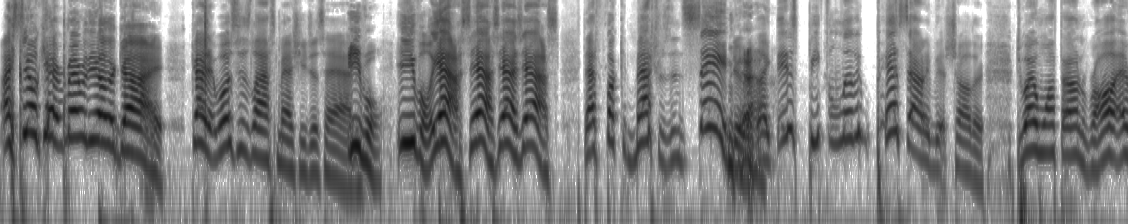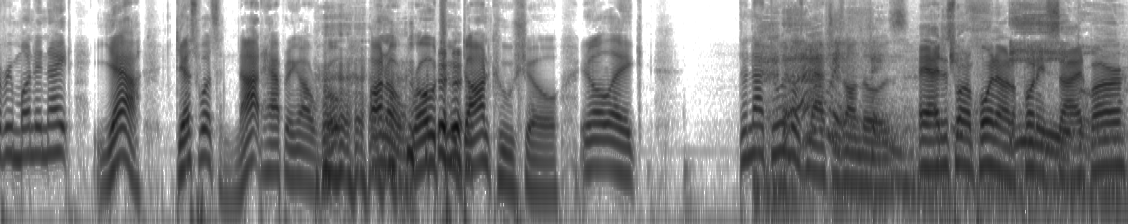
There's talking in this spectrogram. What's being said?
I still can't remember the other guy. God, it what was his last match he just had. Evil. Evil. Yes, yes, yes, yes. That fucking match was insane, dude. Yeah. Like they just beat the living piss out of each other. Do I want that on Raw every Monday night? Yeah. Guess what's not happening on Ro- on a Road to Donku show? You know, like they're not doing those matches on those. Hey, I just want to point out a funny sidebar.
